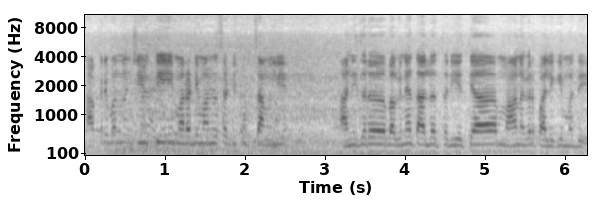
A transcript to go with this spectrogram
ठाकरे बंधूंची युती मराठी माणसासाठी खूप चांगली आहे. आणि जर बघण्यात आलं तर येत्या महानगरपालिकेमध्ये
